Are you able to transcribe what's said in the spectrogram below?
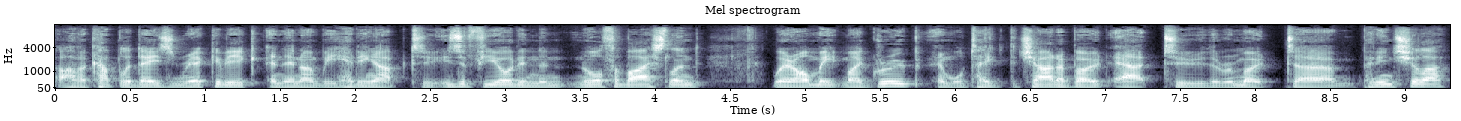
I'll have a couple of days in Reykjavik and then I'll be heading up to Isafjord in the north of Iceland where I'll meet my group and we'll take the charter boat out to the remote um, peninsula,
